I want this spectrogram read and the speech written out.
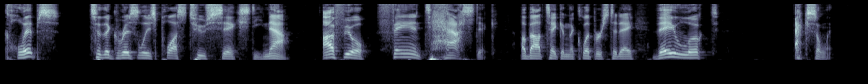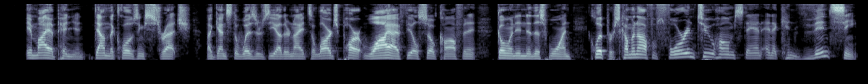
Clips to the Grizzlies plus 260. Now, I feel fantastic about taking the Clippers today. They looked excellent, in my opinion, down the closing stretch against the Wizards the other night. It's a large part why I feel so confident going into this one. Clippers coming off a 4 and 2 homestand and a convincing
